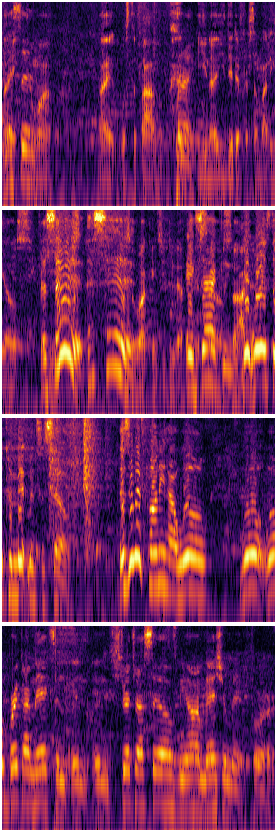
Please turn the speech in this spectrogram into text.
like come on. Like, what's the problem? Right. you know, you did it for somebody else. for That's years. it. That's it. So why can't you do that? For Exactly. So Where's the commitment to self? Isn't it funny how we'll we'll we'll break our necks and, and, and stretch ourselves beyond measurement for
